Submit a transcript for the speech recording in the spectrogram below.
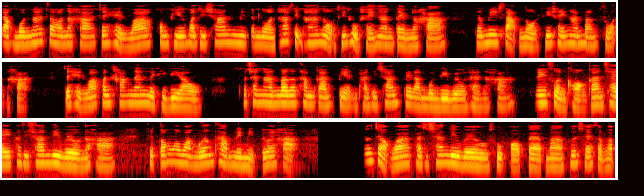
จากบนหน้าจอนะคะ จะเห็นว่า compute partition มีจำนวน 55 โหนดที่ถูกใช้งานเต็มนะคะ และมี 3 โหนดที่ใช้งานบางส่วนค่ะ จะเห็นว่าค่อนข้างแน่นเลยทีเดียว เพราะฉะนั้นเราจะทำการเปลี่ยน partition ไปรันบน dwell แทนนะคะ ในส่วนของการใช้ partition dwell นะคะ จะต้องระวังเรื่อง time limit ด้วยค่ะ นื่องจากว่า partition dwell ถูกออกแบบมาเพื่อใช้สำหรับ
